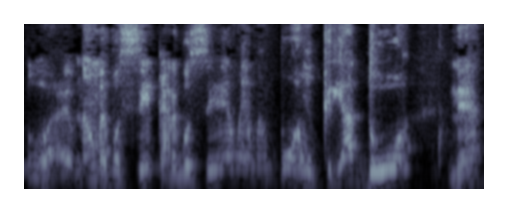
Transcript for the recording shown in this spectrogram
Porra, eu, não, mas você, cara, você é um, é um, porra, um criador, né?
